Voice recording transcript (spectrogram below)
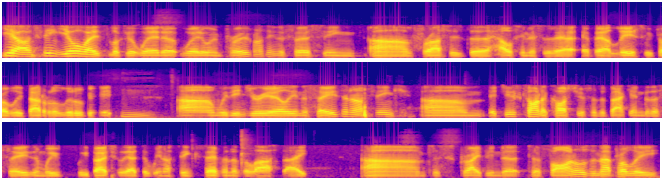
Yeah, I think you always look at where to where to improve. And I think the first thing um, for us is the healthiness of our of our list. We probably battled a little bit mm. um, with injury early in the season, and I think um, it just kind of cost you for the back end of the season. We we basically had to win, I think, seven of the last eight um, to scrape into to finals, and that probably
